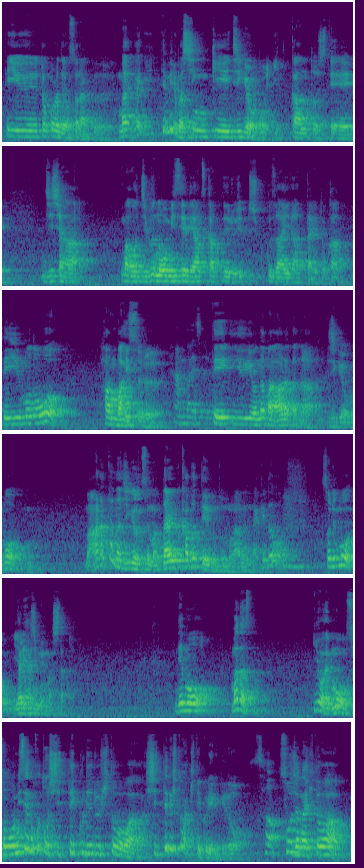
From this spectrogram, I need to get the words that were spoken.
っていうところでおそらく、まあ、言ってみれば新規事業の一環として自社、まあ、自分のお店で扱っている食材だったりとかっていうものを販売するっていうような、まあ、新たな事業も、まあ、新たな事業ってだいぶかぶってる部分もあるんだけど、うん。それもやり始めました。でもまだ要はもうそのお店のことを知ってくれる人は知ってる人は来てくれるけどそう。そうじゃない人は、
